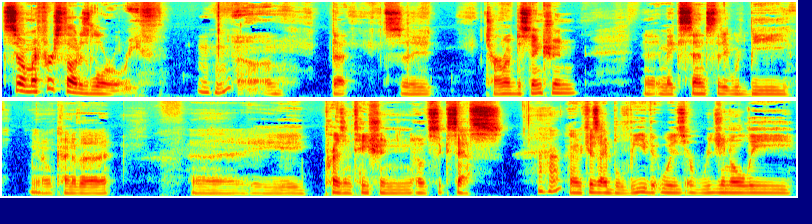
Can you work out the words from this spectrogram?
So my first thought is laurel wreath. Um, that's a term of distinction. Uh, It makes sense that it would be you know kind of a uh, a presentation of success Uh-huh. uh, because I believe it was originally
